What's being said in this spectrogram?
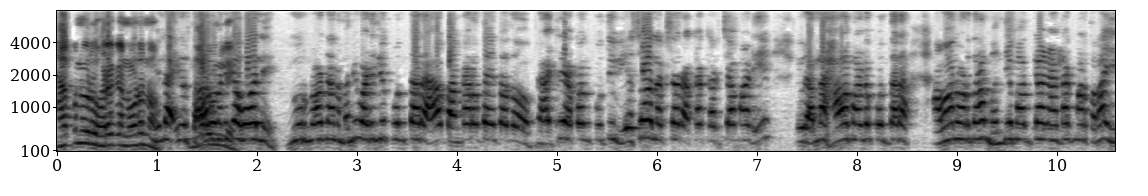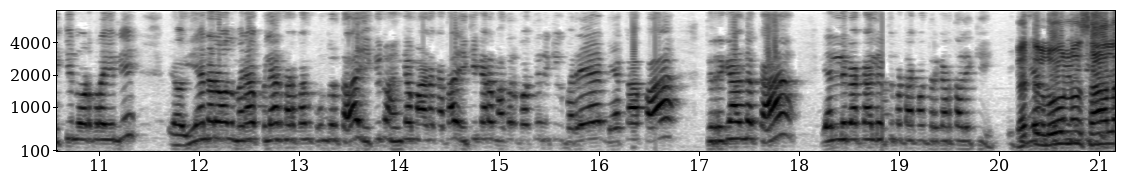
ಹಾಕೊಂಡು ಇವ್ರು ಹೊರಗೆ ನೋಡೋಣ. ಇಲ್ಲ ಇವ್ರ ಮನೆಗೆ ಹೋಲಿ ಇವ್ರು ನೋಡ್ ನಾನು ಮನಿ ಹೊಡಿಲಿಕ್ ಕುಂತಾರ ಬಂಗಾರ ಅಂತ ಐತದು ಫ್ಯಾಕ್ಟ್ರಿ ಹಾಕೊಂಡ್ ಕೂತೀವಿ ಎಷ್ಟೋ ಲಕ್ಷ ರೊಕ್ಕ ಖರ್ಚ ಮಾಡಿ ಇವ್ರೆಲ್ಲ ಹಾಳು ಮಾಡಕ್ ಕುಂತಾರ. ಅವ ನೋಡಿದ್ರ ಮಂದಿ ಮಾತ್ಗಳ ನಾಟಕ ಮಾಡ್ತಾರ ಈಕಿ ನೋಡಿದ್ರ ಇಲ್ಲಿ. ಏನಾರ ಒಂದ್ ಮನ್ಯಾಗ ಪ್ಲಾನ್ ಮಾಡ್ಕೊಂಡ್ ಕುಂದಿರ್ತಾಳ ಈಕಿನು ಹಂಗೆ ಮಾಡಕತ್ತಾಳ ಈಕಿಗಾರ ಮೊದಲ್ ಗೊತ್ತಿಲ್ಲ ಈಕಿಗೆ ಬರೇ ಬೇಕಪ್ಪ ತಿರ್ಗಾಡ್ಲಕ್ಕ ಎಲ್ಲಿ ಬೇಕಲ್ಲಿ ಎತ್ತು ಪಟ್ಟಾಕೊಂಡ್ ತಿರ್ಗಾಡ್ತಾಳ ಈಕಿ. ಈಕಿಗೆ ಎಷ್ಟು ಲೋನ್ ಸಾಲ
